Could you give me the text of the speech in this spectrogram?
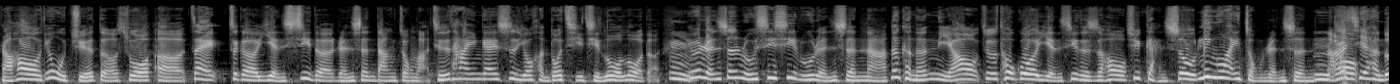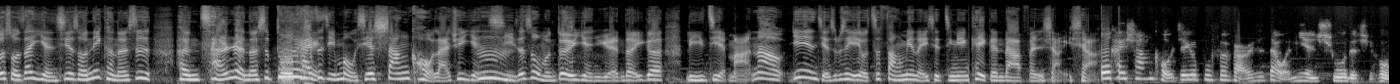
然后，因为我觉得说，呃，在这个演戏的人生当中啦，其实他应该是有很多起起落落的。嗯，因为人生如戏，戏如人生呐。那可能你要就是透过演戏的时候去感受另外一种人生，嗯，而且很多时候在演戏的时候，你可能是很残忍的，是拨开自己某些伤口来去演戏，这是我们对于演员的一个理解嘛。那燕燕姐是不是也有这方面的一些经验可以跟大家分享一下？拨开伤口这个部分，反而是在我念书的时候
